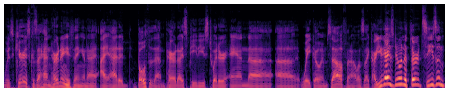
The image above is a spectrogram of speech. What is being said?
was curious because I hadn't heard anything, and I, I added both of them, Paradise PD's Twitter and uh, uh, Waco himself, and I was like, "Are you guys doing a third season?"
